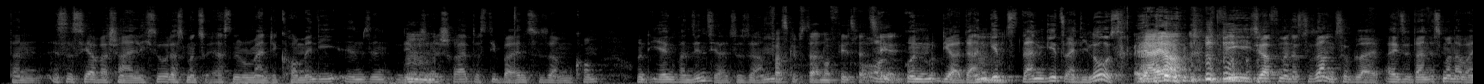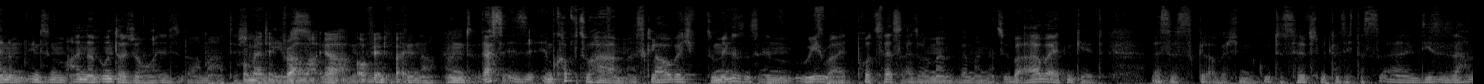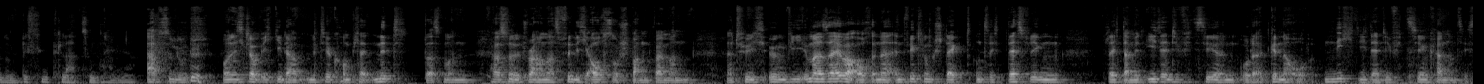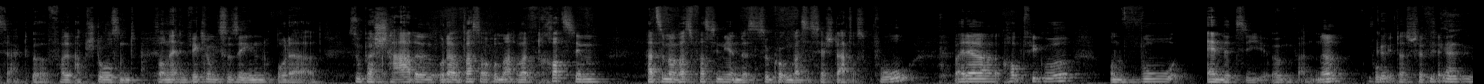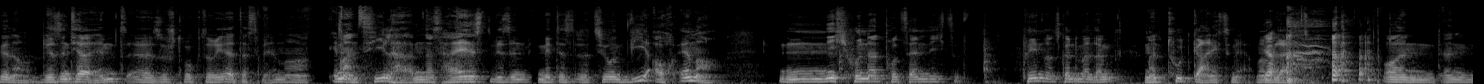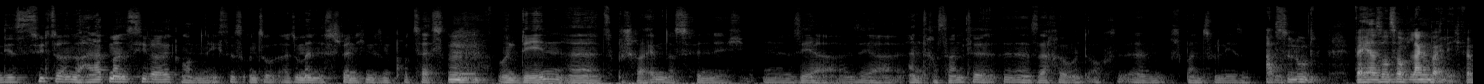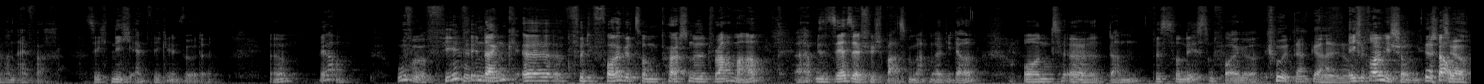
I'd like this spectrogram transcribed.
dann ist es ja wahrscheinlich so, dass man zuerst eine Romantic Comedy im Sinn, in dem mhm. Sinne schreibt, dass die beiden zusammenkommen und irgendwann sind sie halt zusammen. Was gibt es da noch viel zu erzählen? Und, und ja, dann, mhm. gibt's, dann geht es eigentlich los. Ja, ja. Wie schafft man das zusammen zu bleiben? Also dann ist man aber in, einem, in diesem anderen Untergenre, in diesem dramatischen. Romantic Lebens. Drama, ja, auf jeden Fall. Genau. Und das im Kopf zu haben, ist, glaube ich, zumindest im Rewrite-Prozess, also wenn man, wenn man ans Überarbeiten geht, es ist, glaube ich, ein gutes Hilfsmittel, sich das, äh, diese Sachen so ein bisschen klar zu machen. Ja. Absolut. Und ich glaube, ich gehe da mit dir komplett mit, dass man Personal Dramas finde ich auch so spannend, weil man natürlich irgendwie immer selber auch in der Entwicklung steckt und sich deswegen vielleicht damit identifizieren oder genau nicht identifizieren kann und sich sagt, oh, voll abstoßend, so eine Entwicklung zu sehen oder super schade oder was auch immer, aber trotzdem hat es immer was Faszinierendes zu gucken, was ist der Status quo bei der Hauptfigur und wo endet sie irgendwann, ne? Wo geht das Schiff hin? Genau. Wir sind ja eben äh, so strukturiert, dass wir immer, immer ein Ziel haben. Das heißt, wir sind mit der Situation wie auch immer nicht hundertprozentig zufrieden, sonst könnte man sagen, man tut gar nichts mehr, man ja. bleibt. und dann dieses Ziel, dann hat man das Ziel erreicht, kommt nächstes und so. Also man ist ständig in diesem Prozess. Mhm. Und den äh, zu beschreiben, das finde ich eine sehr, sehr interessante äh, Sache und auch äh, spannend zu lesen. Absolut. Wäre ja sonst auch langweilig, wenn man einfach sich nicht entwickeln würde. Ja, ja. Uwe, vielen, vielen Dank äh, für die Folge zum Personal Drama. Hat mir sehr, sehr viel Spaß gemacht mal wieder. Und äh, dann bis zur nächsten Folge. Cool, danke, Heino. Ich freue mich schon. Ciao. Ciao.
